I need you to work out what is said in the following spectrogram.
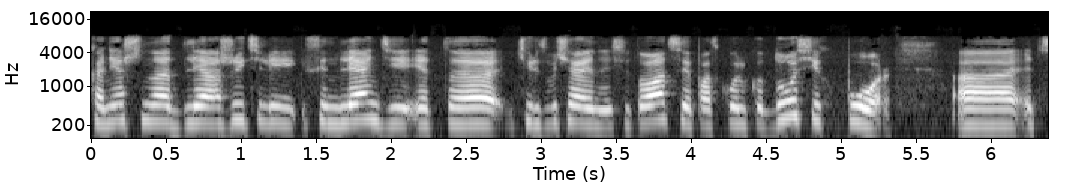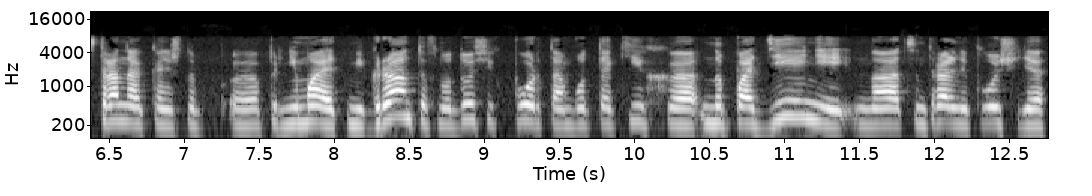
конечно, для жителей Финляндии это чрезвычайная ситуация, поскольку до сих пор Эта страна, конечно, принимает мигрантов, но до сих пор там вот таких нападений на центральной площади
